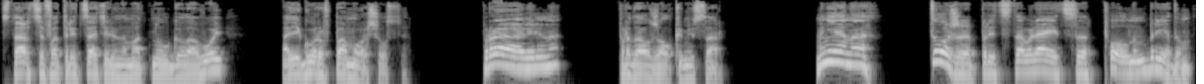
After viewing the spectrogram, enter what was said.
Старцев отрицательно мотнул головой, а Егоров поморщился. «Правильно», — продолжал комиссар. «Мне она тоже представляется полным бредом,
